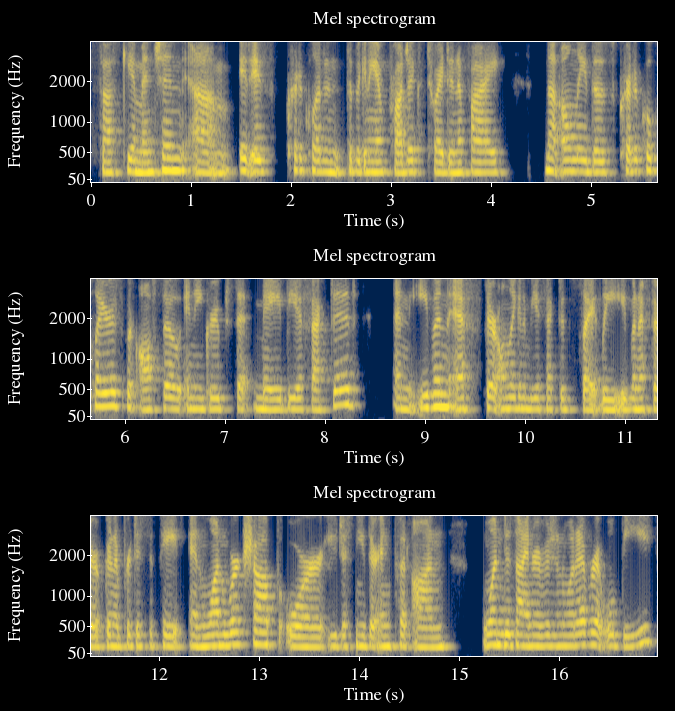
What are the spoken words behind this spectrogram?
Saskia mentioned, um, it is critical at the beginning of projects to identify not only those critical players, but also any groups that may be affected. And even if they're only going to be affected slightly, even if they're going to participate in one workshop or you just need their input on one design revision, whatever it will be,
